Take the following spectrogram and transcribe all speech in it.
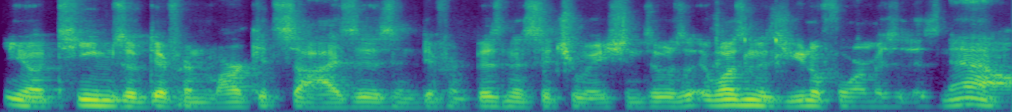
you know teams of different market sizes and different business situations. It was it wasn't as uniform as it is now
